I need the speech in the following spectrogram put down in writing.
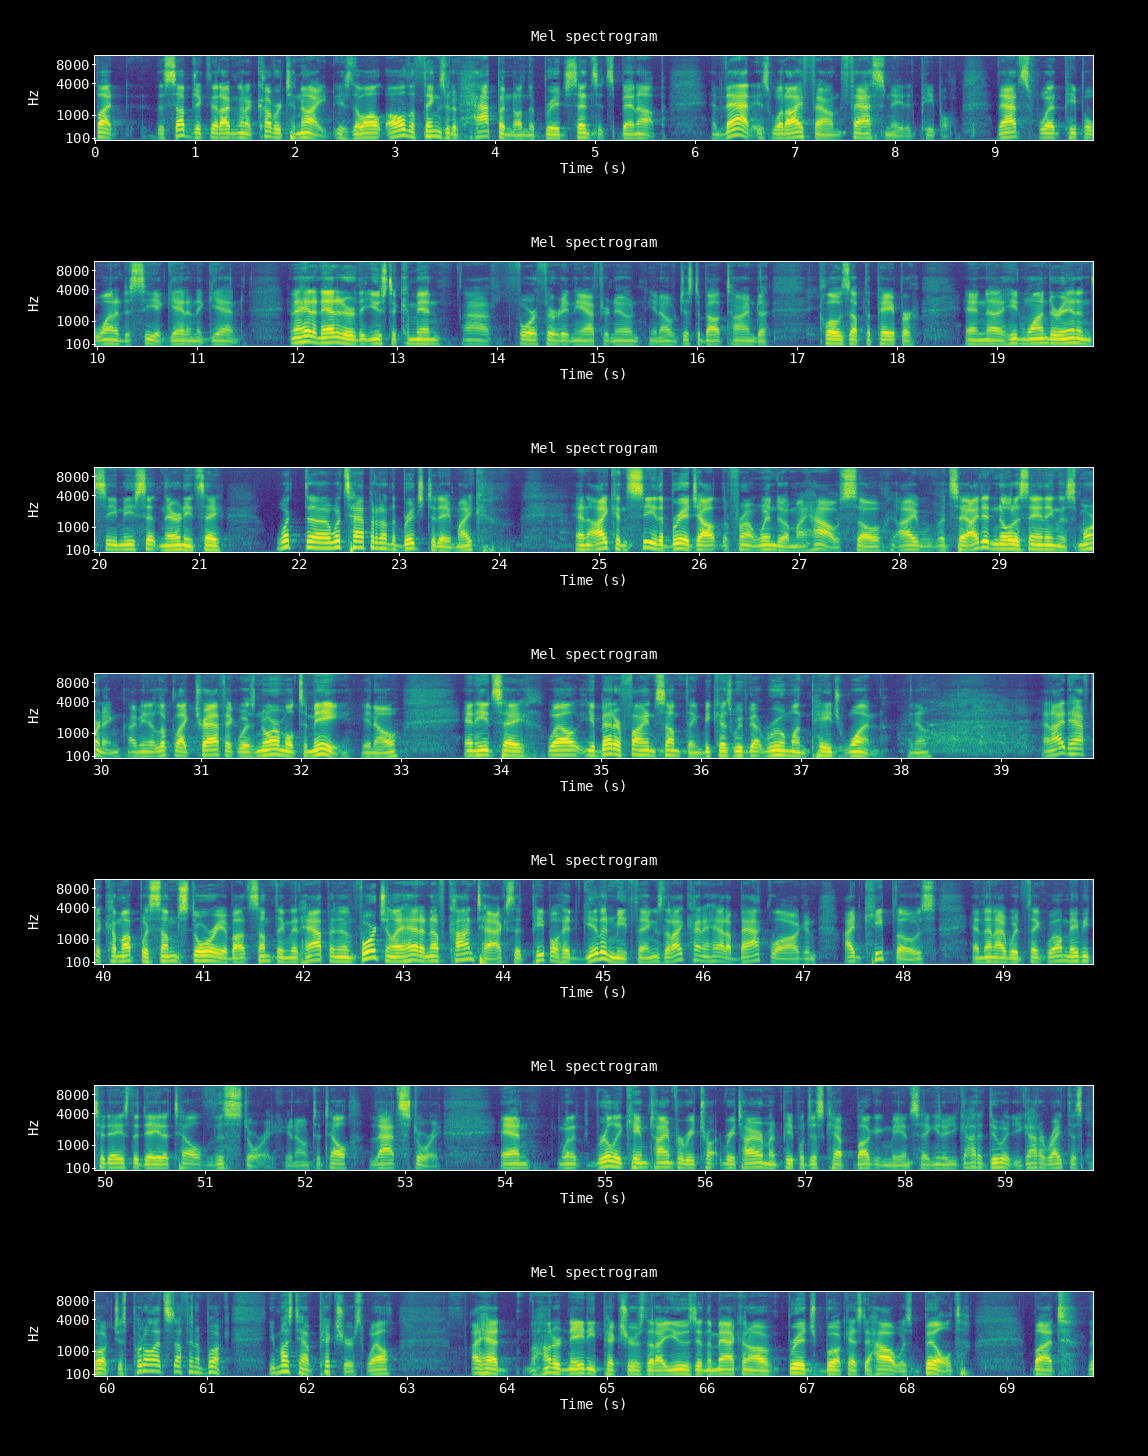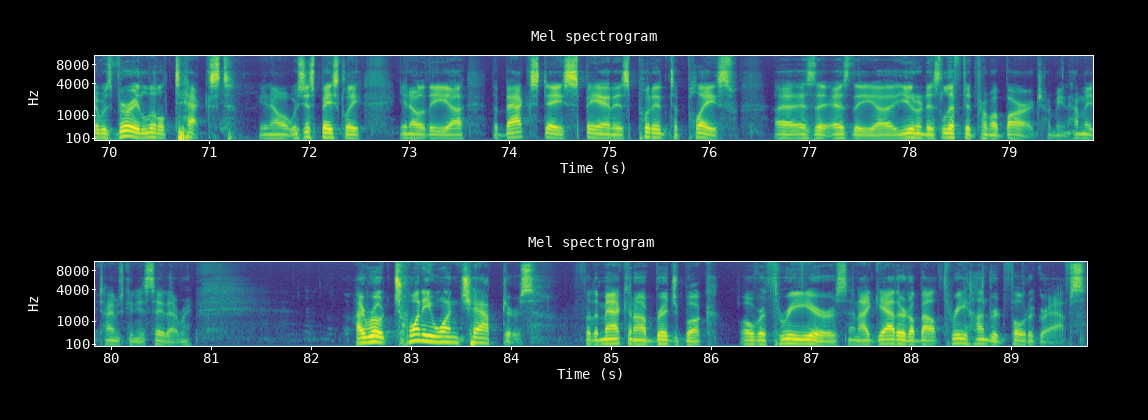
But the subject that I'm going to cover tonight is the, all, all the things that have happened on the bridge since it's been up. And that is what I found fascinated people. That's what people wanted to see again and again. And I had an editor that used to come in uh, 4:30 in the afternoon, you know, just about time to close up the paper, and uh, he'd wander in and see me sitting there, and he'd say, "What uh, what's happening on the bridge today, Mike?" And I can see the bridge out the front window of my house, so I would say I didn't notice anything this morning. I mean, it looked like traffic was normal to me, you know. And he'd say, "Well, you better find something because we've got room on page one," you know and I'd have to come up with some story about something that happened. And unfortunately, I had enough contacts that people had given me things that I kind of had a backlog, and I'd keep those. And then I would think, well, maybe today's the day to tell this story, you know, to tell that story. And when it really came time for reti retirement, people just kept bugging me and saying, you know, you got to do it. You got to write this book. Just put all that stuff in a book. You must have pictures. Well, I had 180 pictures that I used in the Mackinac Bridge book as to how it was built but there was very little text. You know, it was just basically, you know, the uh, the backstay span is put into place uh, as the as the uh, unit is lifted from a barge. I mean, how many times can you say that, right? I wrote 21 chapters for the Mackinac Bridge book over three years, and I gathered about 300 photographs.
